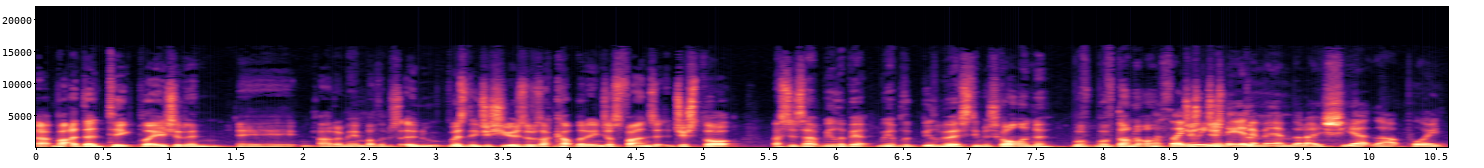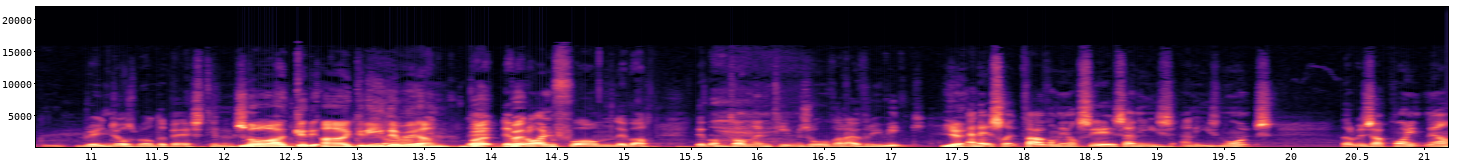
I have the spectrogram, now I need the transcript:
uh, but I did take pleasure in. Uh, I remember there was, and it wasn't just you. There was a couple of Rangers fans that just thought, "This is it. We're the, be- we're the, we're the best team in Scotland now. We've, we've done it all." I think Just- what you just need to remember is, see at that point, Rangers were the best team in No, I Scotland. agree. I agree You know they I were, mean? but they, but were on form. They were they were turning teams over every week. Yeah. And it's like Tavernier says in his in his notes. There was a point there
